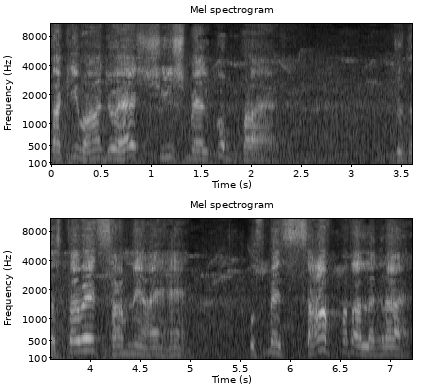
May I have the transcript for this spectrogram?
ताकि वहाँ जो है शीश महल को बढ़ाया जाए जो दस्तावेज़ सामने आए हैं उसमें साफ़ पता लग रहा है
